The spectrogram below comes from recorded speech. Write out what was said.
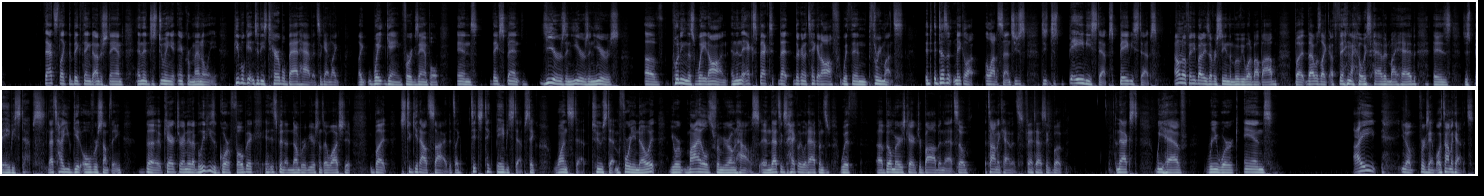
that's like the big thing to understand and then just doing it incrementally. People get into these terrible bad habits again like like weight gain for example and they've spent years and years and years of putting this weight on and then they expect that they're going to take it off within three months. It, it doesn't make a lot a lot of sense. You just just baby steps baby steps I don't know if anybody's ever seen the movie What About Bob, but that was like a thing I always have in my head is just baby steps. That's how you get over something. The character in it, I believe he's agoraphobic. It's been a number of years since I watched it, but just to get outside, it's like just take baby steps. Take one step, two step. Before you know it, you're miles from your own house, and that's exactly what happens with uh, Bill Murray's character Bob in that. So, Atomic Habits, fantastic book. Next, we have rework and I, you know, for example, Atomic Habits,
